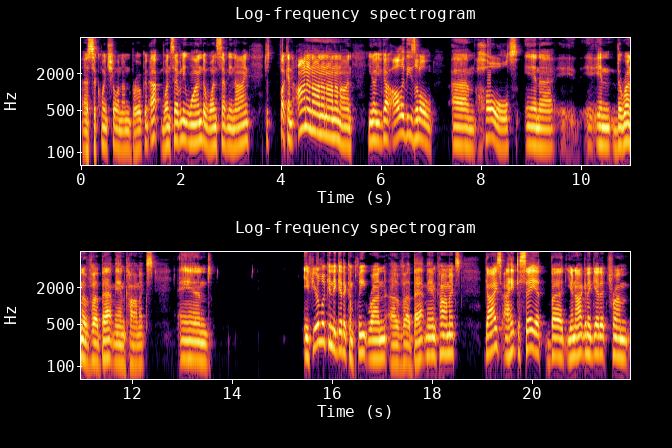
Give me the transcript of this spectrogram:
uh, sequential and unbroken. Up ah, 171 to 179, just fucking on and on and on and on. You know, you've got all of these little um, holes in uh, in the run of uh, Batman comics, and if you're looking to get a complete run of uh, Batman comics, guys, I hate to say it, but you're not going to get it from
